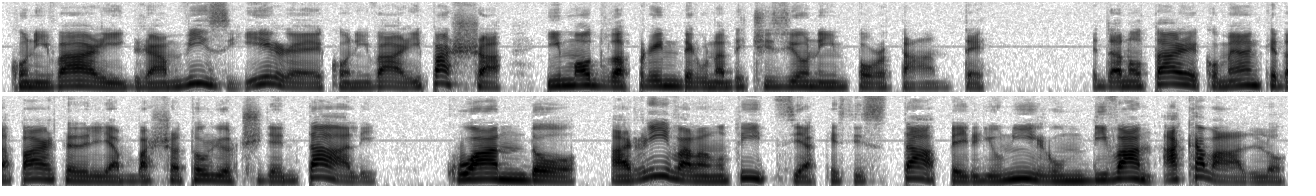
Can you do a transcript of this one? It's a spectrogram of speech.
con i vari gran visir e con i vari pascià in modo da prendere una decisione importante. È da notare come anche da parte degli ambasciatori occidentali, quando arriva la notizia che si sta per riunire un divan a cavallo,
